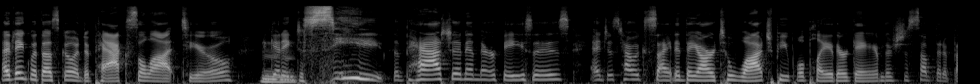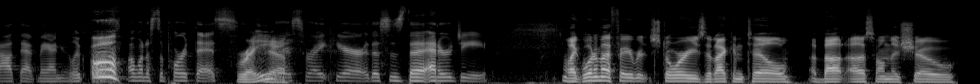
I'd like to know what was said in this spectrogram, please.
I think with us going to PAX a lot too, and getting to see the passion in their faces and just how excited they are to watch people play their game. There's just something about that, man. You're like, oh, I want to support this. right Yeah. This right here. This is the energy. like one of my favorite stories that I can tell about us on this show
